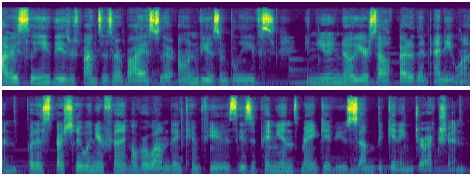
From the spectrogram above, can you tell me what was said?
Obviously, these responses are biased to their own views and beliefs, and you know yourself better than anyone, but especially when you're feeling overwhelmed and confused, these opinions may give you some beginning direction.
